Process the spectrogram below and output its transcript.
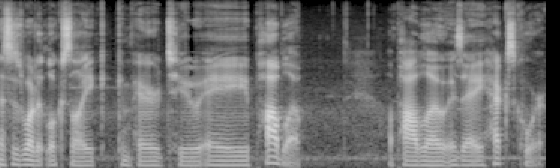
this is what it looks like compared to a Pablo. A Pablo is a hex core.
